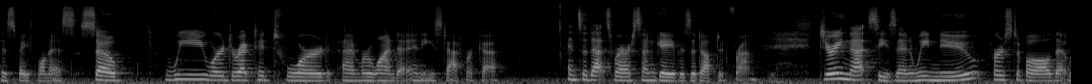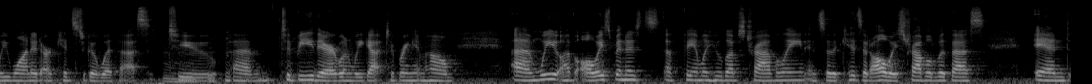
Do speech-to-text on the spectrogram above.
his faithfulness. So we were directed toward um, Rwanda in East Africa. And so that's where our son Gabe is adopted from. Yes. During that season, we knew, first of all, that we wanted our kids to go with us, mm-hmm. to um, to be there when we got to bring him home. Um, we have always been a, a, family who loves traveling, and so the kids had always traveled with us. And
